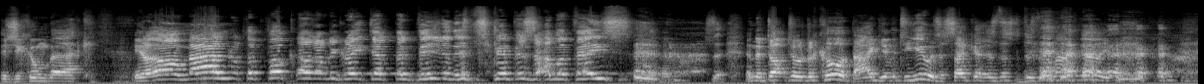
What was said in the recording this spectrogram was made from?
as you come back. You're like, oh man, what the fuck? I was having a great deathbed vision of this strip is on my face. and the doctor would record that and give it to you as a psycho, as the, as the.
